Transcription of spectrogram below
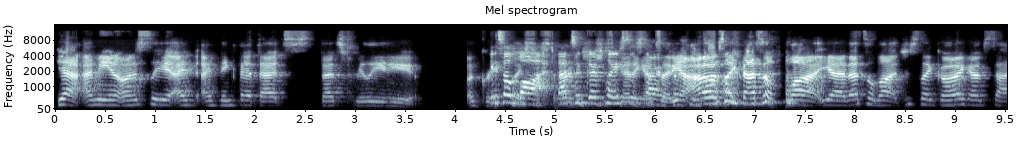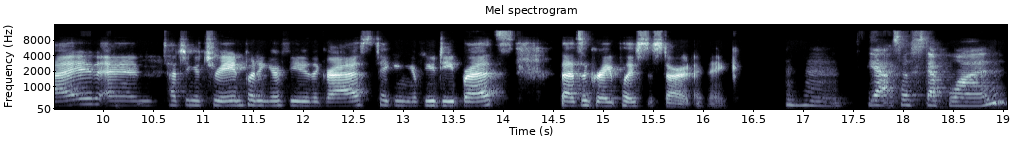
yeah, I mean, honestly, I I think that that's that's really a great. It's a lot. That's a good place to start Yeah, I was like, that's a lot. Yeah, that's a lot. Just like going outside and touching a tree and putting your feet in the grass, taking a few deep breaths. That's a great place to start. I think. Mhm. Yeah. So step one,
